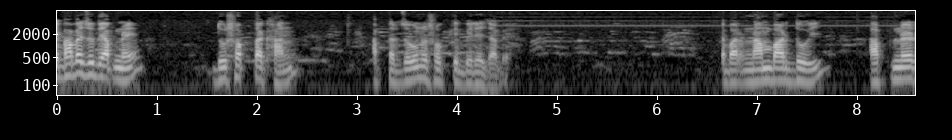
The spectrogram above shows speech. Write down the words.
এভাবে যদি আপনি দু সপ্তাহ খান, আপনার যৌন শক্তি বেড়ে যাবে। এবার নাম্বার দুই, আপনার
